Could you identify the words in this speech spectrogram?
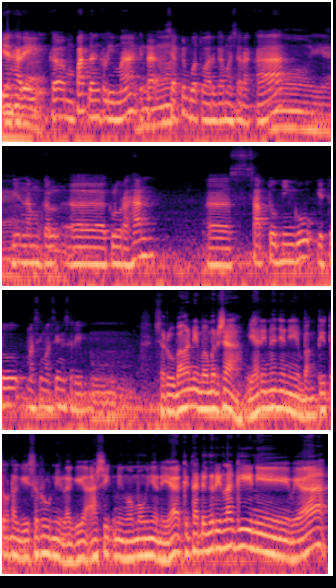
seribu hari juga. keempat dan kelima kita siapin buat warga masyarakat. Oh iya. Di enam ke- eh, kelurahan eh, Sabtu Minggu itu masing-masing seribu. Hmm. Seru banget nih pemirsa. Biarin aja nih Bang Tito lagi seru nih, lagi asik nih ngomongnya nih ya. Kita dengerin lagi nih ya.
